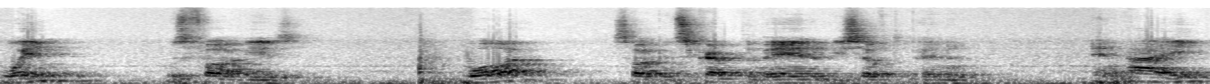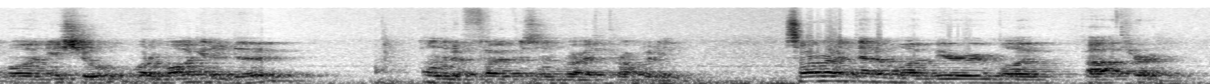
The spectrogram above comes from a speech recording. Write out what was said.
When? It Was five years. Why? So I can scrap the man and be self-dependent. And A, my initial, what am I going to do? I'm going to focus on growth property. So I wrote that on my mirror in my bathroom.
